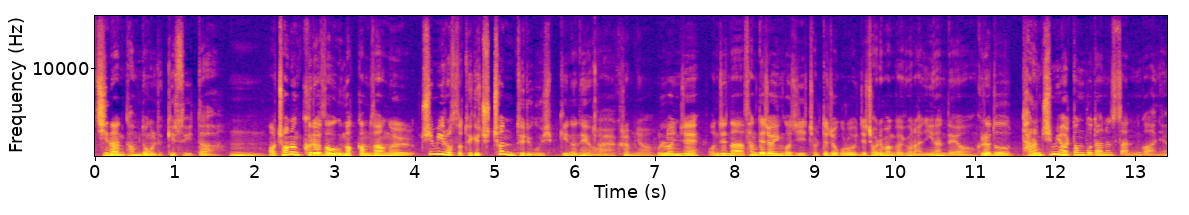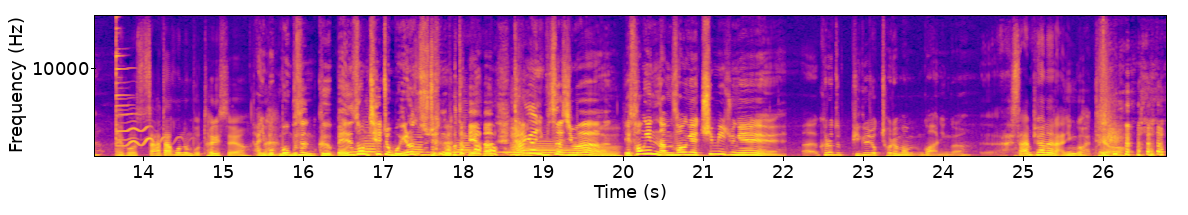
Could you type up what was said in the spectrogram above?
진한 감동을 느낄 수 있다. 음. 어, 저는 그래서 음악 감상을 취미로서 되게 추천드리고 싶기는 해요. 아 그럼요. 물론 이제 언제나 상대적인 거지 절대적으로 이제 저렴한 가격은 아니긴 한데요. 그래도 다른 취미 활동보다는 싼 거 아니야? 아니 뭐 싸다고는 못 하겠어요. 아니 뭐, 뭐 무슨 그 맨손 체조 뭐 이런 수준보다야 당연히 비싸지만 어. 이 성인 남성의 취미 중에 아, 그래도 비교적 저렴한 거 아닌가? 싼 편은 아닌 것 같아요.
